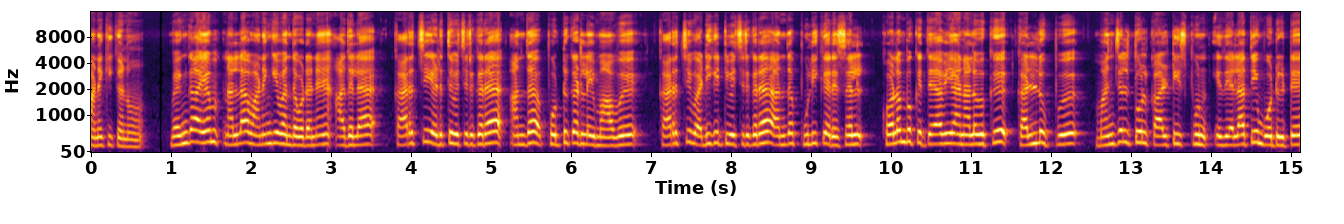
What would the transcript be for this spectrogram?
வணக்கிக்கணும். வெங்காயம் நல்லா வணங்கி வந்த உடனே அதில் கரைச்சி எடுத்து வச்சிருக்கிற அந்த பொட்டுக்கடலை மாவு கரைச்சி வடிகட்டி வச்சிருக்கிற அந்த புளிக்கரைசல் குழம்புக்கு தேவையான அளவுக்கு கல்லுப்பு மஞ்சள் தூள் கால் டீஸ்பூன் இது எல்லாத்தையும் போட்டுக்கிட்டு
